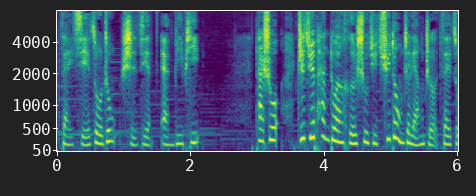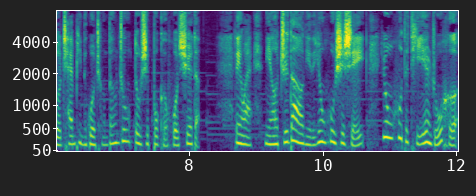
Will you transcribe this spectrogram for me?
在协作中实践 MVP。他说，直觉判断和数据驱动这两者在做产品的过程当中都是不可或缺的。另外，你要知道你的用户是谁，用户的体验如何，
